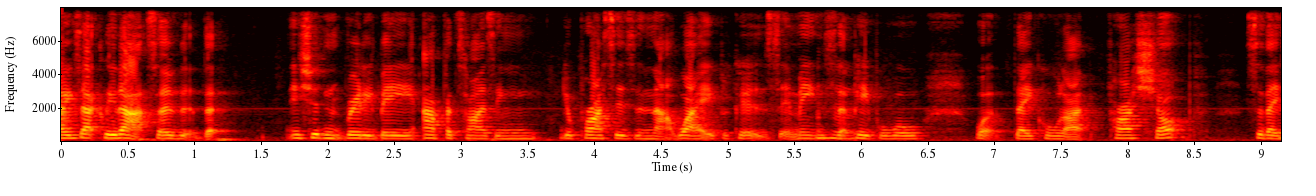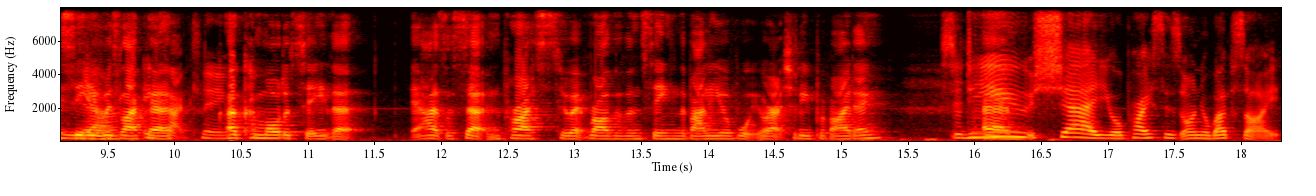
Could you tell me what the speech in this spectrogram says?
exactly that. So that, that you shouldn't really be advertising your prices in that way because it means Mm-hmm. that people will what they call like price shop. So they see you as like exactly. a, a commodity that has a certain price to it rather than seeing the value of what you're actually providing. So do Um, you share your prices on your website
